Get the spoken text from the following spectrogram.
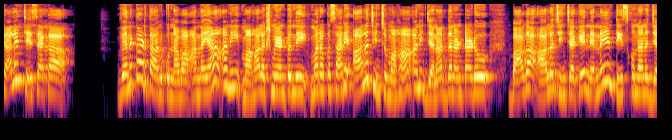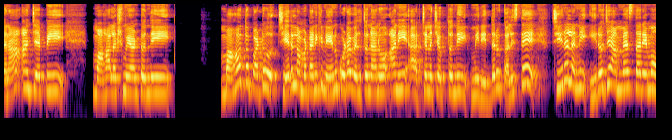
ఛాలెంజ్ చేశాక వెనకాడతా అనుకున్నావా అన్నయ్య? అని మహాలక్ష్మి అంటుంది. మరొకసారి ఆలోచించు మహా అని జనార్దన్ అంటాడు. బాగా ఆలోచించాకే నిర్ణయం తీసుకున్నాను జన అని చెప్పి మహాలక్ష్మి అంటుంది. మహాతో పాటు చీరలు అమ్మటానికి నేను కూడా వెళ్తున్నాను అని అర్చన చెప్తుంది. మీరిద్దరూ కలిస్తే చీరలన్నీ ఈరోజే అమ్మేస్తారేమో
